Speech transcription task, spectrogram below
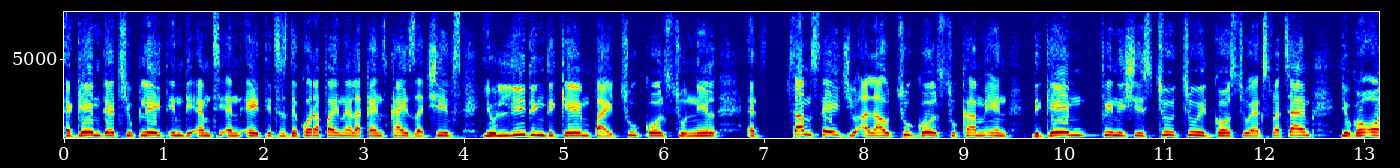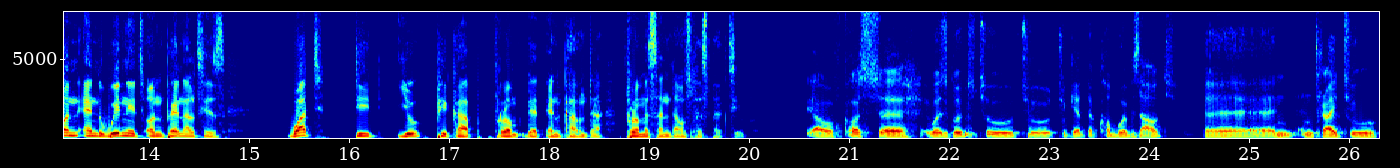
a game that you played in the MTN Eight. It is the quarterfinal against Kaizer Chiefs. You're leading the game by two goals to nil. At some stage you allow two goals to come in the game finishes 2-2 it goes to extra time you go on and win it on penalties. What did you pick up from that encounter from a sundowns perspective? Yeah of course uh, it was good to to to get the cobwebs out uh, and and try to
